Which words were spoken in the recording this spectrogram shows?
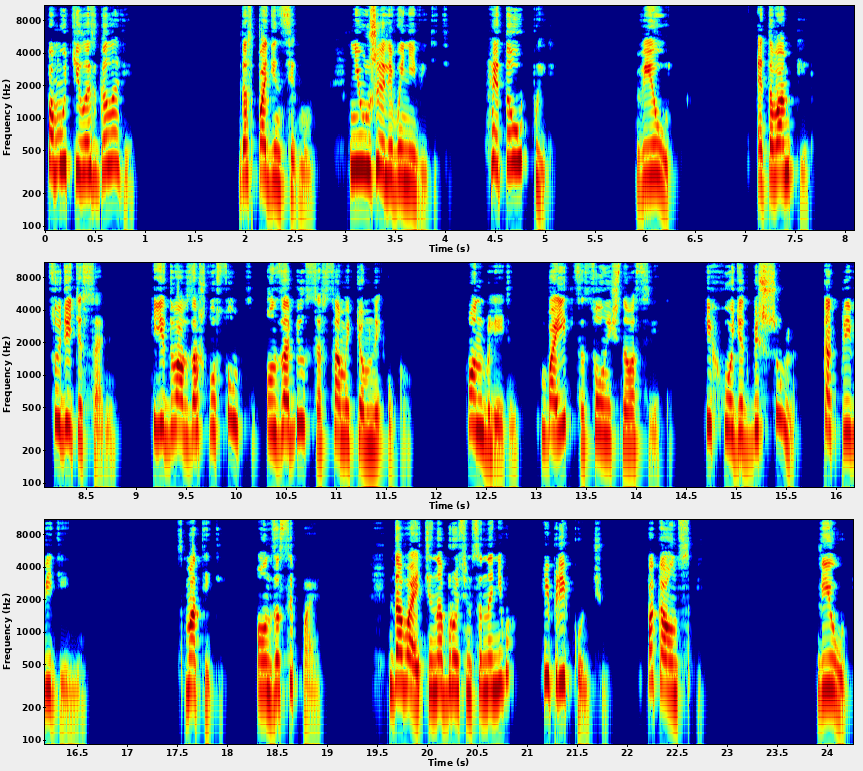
помутилось в голове. Господин Сигмон, неужели вы не видите? Это упырь. Виут. Это вампир. Судите сами. Едва взошло солнце, он забился в самый темный угол. Он бледен, боится солнечного света и ходит бесшумно, как привидение. Смотрите, он засыпает. Давайте набросимся на него и прикончим, пока он спит. Виут,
